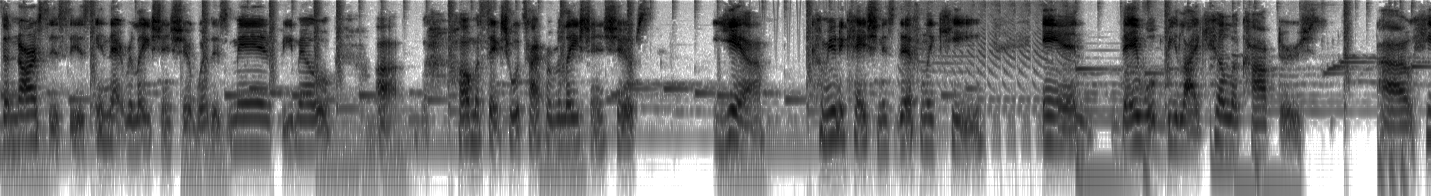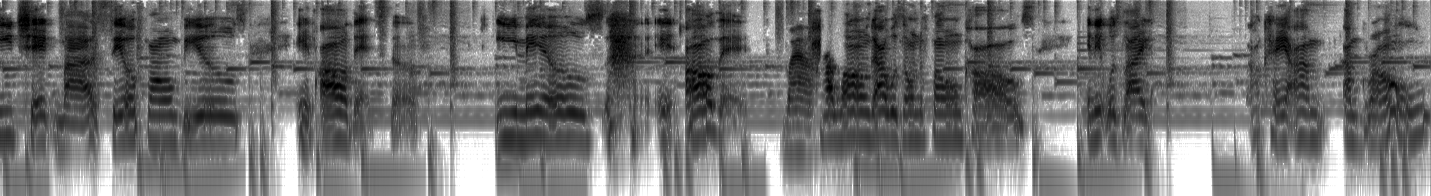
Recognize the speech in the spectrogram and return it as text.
the narcissist in that relationship, whether it's man, female, uh, homosexual type of relationships, yeah, communication is definitely key. And they will be like helicopters. Uh, he checked my cell phone bills and all that stuff, emails, and all that Wow. how long I was on the phone calls, and it was like, okay, I'm I'm grown,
